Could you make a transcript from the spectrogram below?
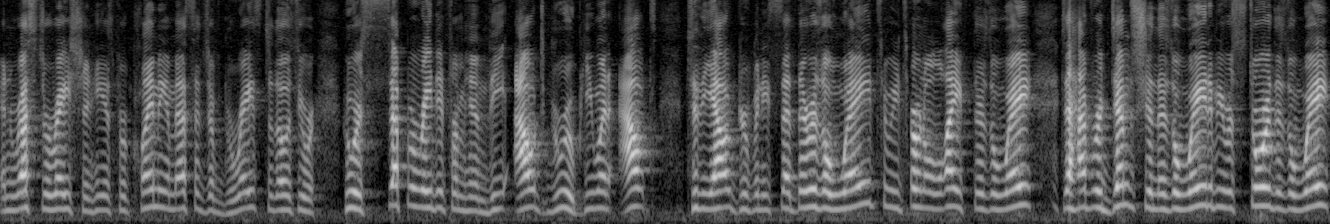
and restoration. He is proclaiming a message of grace to those who are, who are separated from him, the out group. He went out to the out group and he said, There is a way to eternal life. There's a way to have redemption. There's a way to be restored. There's a way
